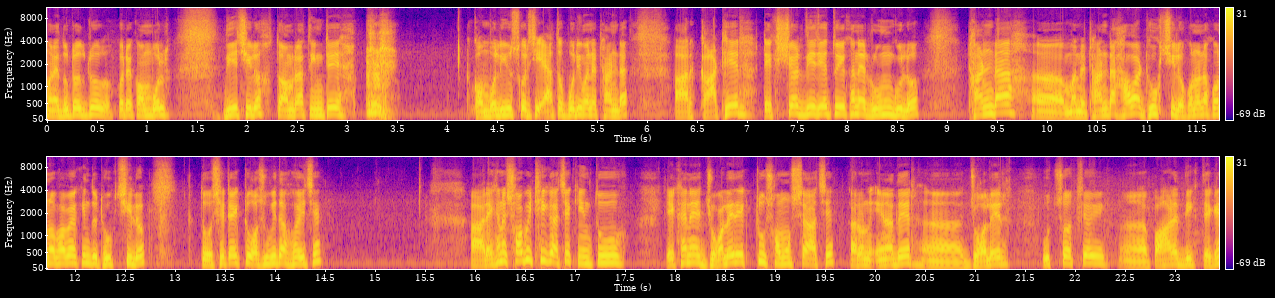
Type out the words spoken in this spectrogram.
মানে দুটো দুটো করে কম্বল দিয়েছিল। তো আমরা তিনটে কম্বল ইউজ করেছি, এত পরিমাণে ঠান্ডা। আর কাঠের টেক্সচার দিয়ে যেহেতু এখানে রুমগুলো ঠান্ডা মানে ঠান্ডা হাওয়া ঢুকছিল, কোনো না কোনোভাবে কিন্তু ঢুকছিল। তো সেটা একটু অসুবিধা হয়েছে। আর এখানে সবই ঠিক আছে, কিন্তু এখানে জলের একটু সমস্যা আছে, কারণ এনাদের জলের উৎস হচ্ছে ওই পাহাড়ের দিক থেকে।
